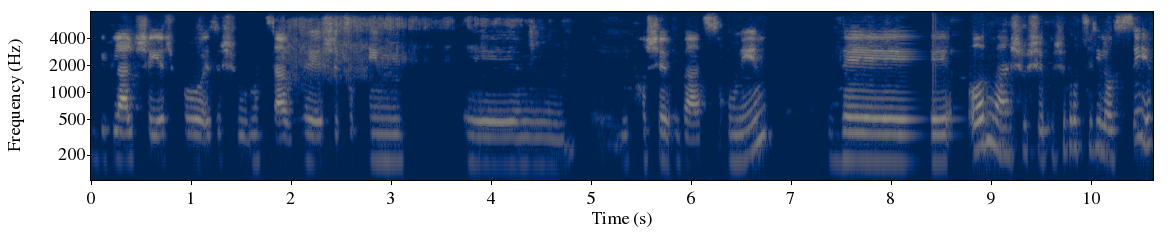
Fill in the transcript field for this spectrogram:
בגלל שיש פה איזשהו מצב שצריכים להתחשב בסכומים. ועוד משהו שפשוט רציתי להוסיף,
